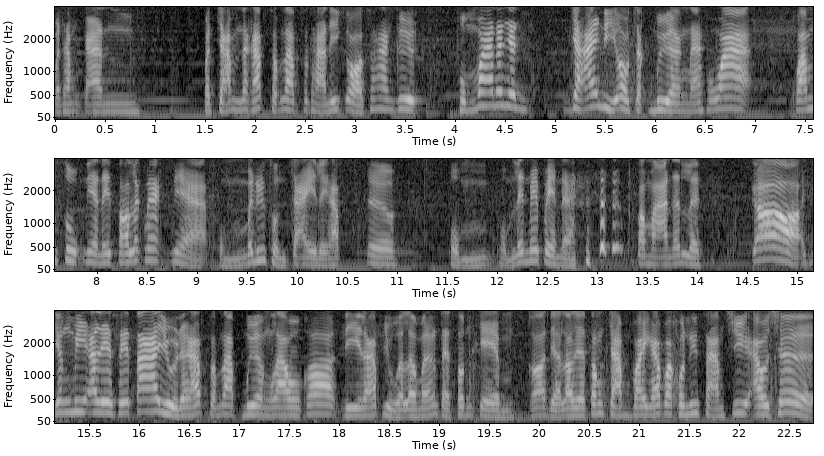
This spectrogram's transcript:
มาทำการประจำนะครับสำหรับสถานีก่อสร้างคือ ผมว่าน่าจะ ย้ายหนีออกจากเมืองนะ เพราะว่าความสุขเนี่ยในตอนแรก ๆ เนี่ย ผมไม่ได้สนใจเลยครับ เออผมผมเล่นไม่เป็นอะประมาณนั้นเลย ก็ยังมีอาเลเซต้าอยู่นะครับสำหรับเมืองเราก็ดีแล้วครับอยู่กับเรามาตั้งแต่ต้นเกม ก็เดี๋ยวเราจะต้องจำไว้ครับว่าคนที่ 3 ชื่อเอลเชอร์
